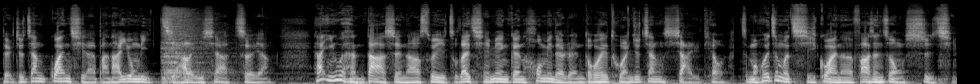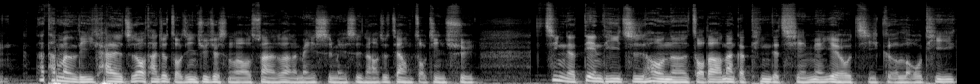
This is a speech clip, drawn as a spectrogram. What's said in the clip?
对，就这样关起来，把它用力夹了一下，这样。它因为很大声啊，所以走在前面跟后面的人都会突然就这样吓一跳。怎么会这么奇怪呢？发生这种事情？那他们离开了之后，他就走进去，就想说算了算了，没事没事，然后就这样走进去。进了电梯之后呢，走到那个厅的前面，又有几格楼梯，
